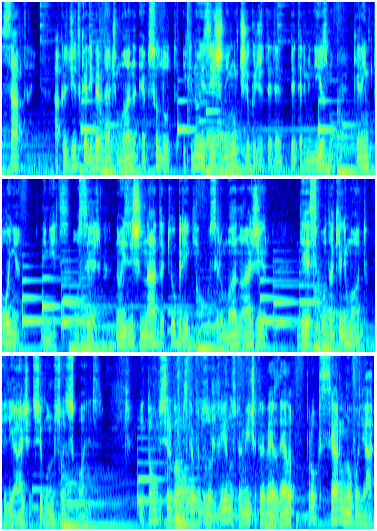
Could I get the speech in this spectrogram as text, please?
Sartre acredita que a liberdade humana é absoluta e que não existe nenhum tipo de determinismo que lhe imponha limites, ou seja, não existe nada que obrigue o ser humano a agir desse ou daquele modo. Ele age segundo suas escolhas. Então, observamos que a filosofia nos permite, através dela, propiciar um novo olhar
